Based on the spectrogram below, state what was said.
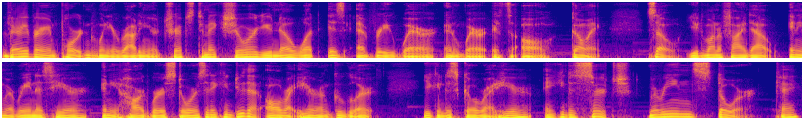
Very, very important when you're routing your trips to make sure you know what is everywhere and where it's all going. So you'd want to find out any marinas here, any hardware stores, and you can do that all right here on Google Earth. You can just go right here and you can just search marine store. Okay.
